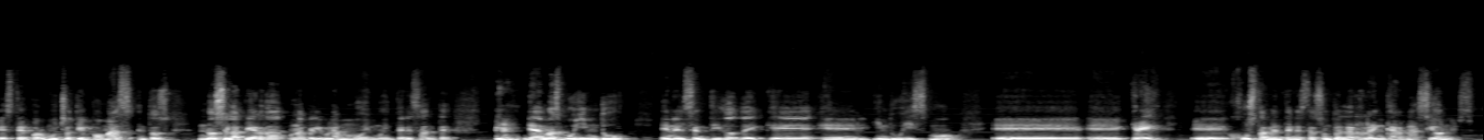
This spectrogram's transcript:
este, por mucho tiempo más. Entonces, no se la pierda, una película muy, muy interesante y además muy hindú en el sentido de que el hinduismo eh, cree justamente en este asunto de las reencarnaciones.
